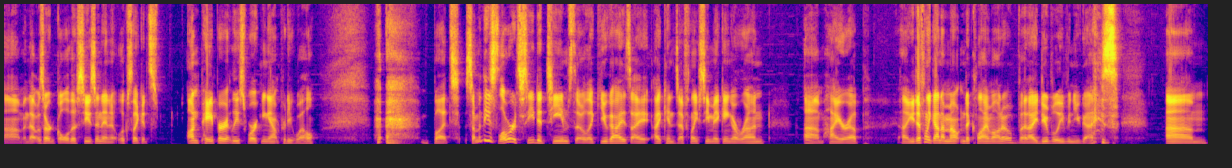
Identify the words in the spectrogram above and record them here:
Um, and that was our goal this season, and it looks like it's on paper at least working out pretty well. but some of these lower seeded teams, though, like you guys, I, I can definitely see making a run um, higher up. Uh, you definitely got a mountain to climb, Otto, but I do believe in you guys. um,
